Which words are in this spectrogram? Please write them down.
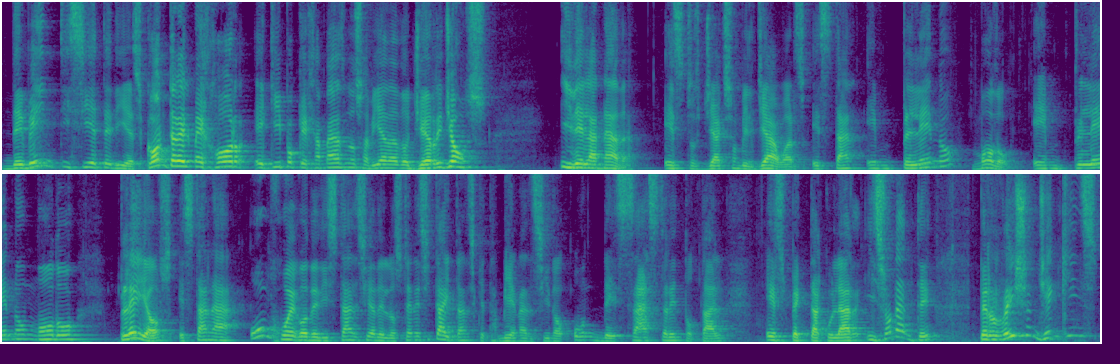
de 27-10 contra el mejor equipo que jamás nos había dado Jerry Jones. Y de la nada, estos Jacksonville Jaguars están en pleno modo, en pleno modo playoffs, están a un juego de distancia de los Tennessee Titans, que también han sido un desastre total, espectacular y sonante. Pero Rayshon Jenkins,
